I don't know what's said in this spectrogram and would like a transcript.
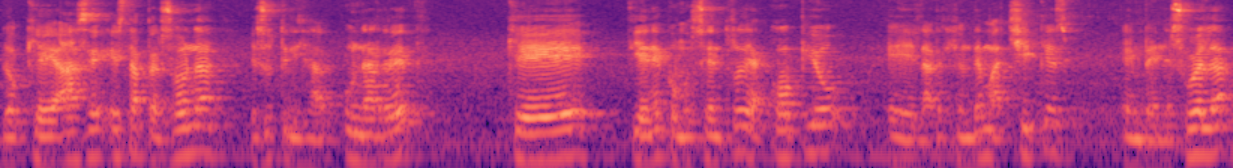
Lo que hace esta persona es utilizar una red que tiene como centro de acopio eh, la región de Machiques, en Venezuela,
